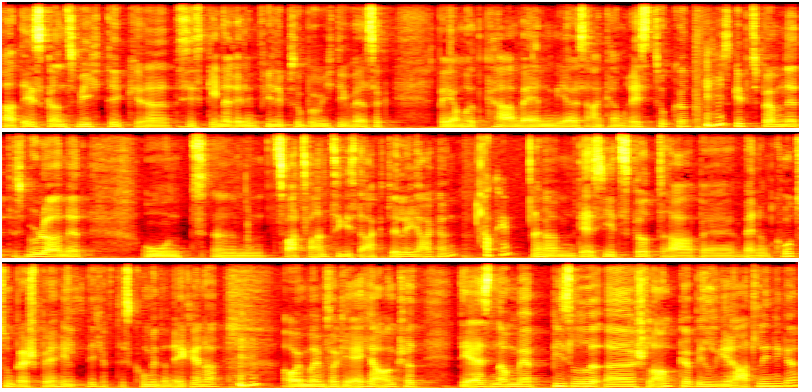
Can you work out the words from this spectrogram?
Auch das ganz wichtig. Äh, das ist generell im Philipp super wichtig, weil er sagt, bei ihm hat kein Wein mehr als 1 Gramm Restzucker. Das gibt es bei ihm nicht, das will er auch nicht. Und ähm, 220 ist der aktuelle Jahrgang. Okay. Ähm, der ist jetzt gerade auch bei Wein und Co. zum Beispiel erhältlich, auf das komme ich dann eh gleich noch. Aber ich mir im Vergleich auch angeschaut, der ist noch mal ein bisschen äh, schlanker, ein bisschen geradliniger.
